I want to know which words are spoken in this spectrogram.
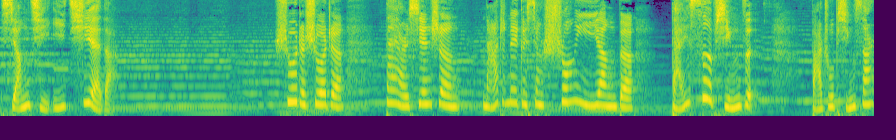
想起一切的。”说着说着，戴尔先生。拿着那个像霜一样的白色瓶子，拔出瓶塞儿，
